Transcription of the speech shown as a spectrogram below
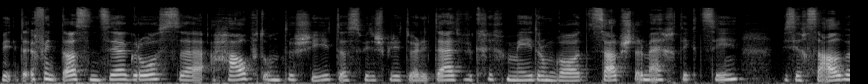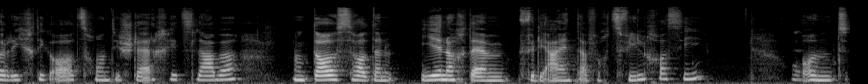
Ich finde das ein sehr großer Hauptunterschied, dass bei der Spiritualität wirklich mehr darum geht, selbstermächtigt zu sein, bei sich selber richtig anzukommen, die Stärke zu leben und das halt dann je nachdem für die einen einfach zu viel kann sein. Und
